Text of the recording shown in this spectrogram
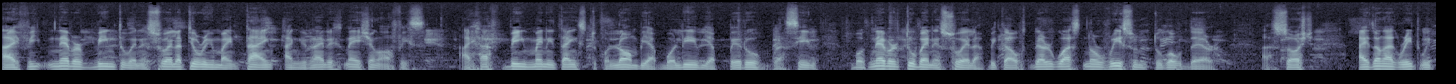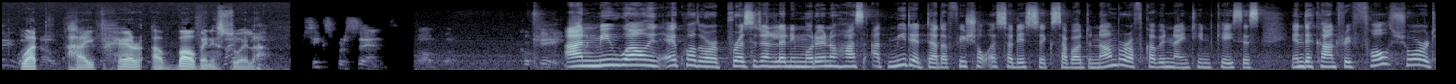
I've never been to Venezuela during my time at United Nations office. I have been many times to Colombia, Bolivia, Peru, Brazil, but never to Venezuela because there was no reason to go there. As such, I don't agree with what I've heard about Venezuela. And meanwhile, in Ecuador, President Lenin Moreno has admitted that official statistics about the number of COVID-19 cases in the country fall short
